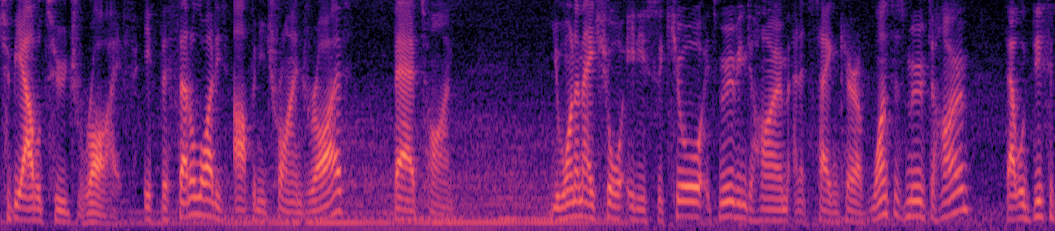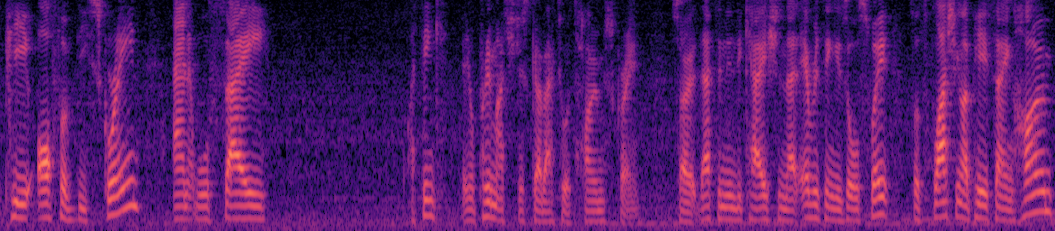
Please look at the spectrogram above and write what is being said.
to be able to drive. If the satellite is up and you try and drive, bad time. You want to make sure it is secure, it's moving to home and it's taken care of. Once it's moved to home, that will disappear off of the screen and it will say, I think it'll pretty much just go back to its home screen. So that's an indication that everything is all sweet. So it's flashing up here saying home.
